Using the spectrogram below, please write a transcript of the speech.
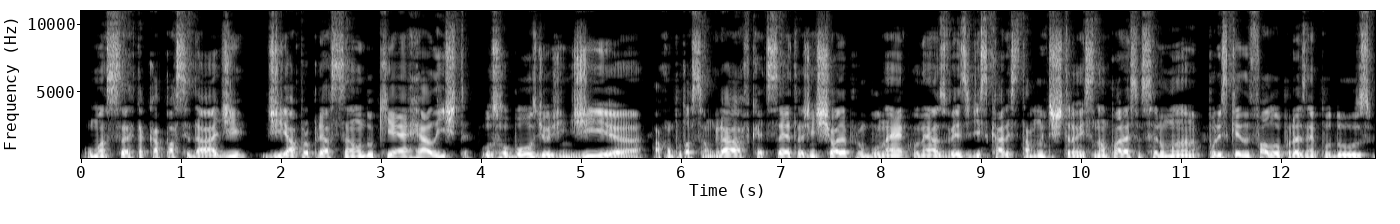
uma certa capacidade de apropriação do que é realista. Os robôs de hoje em dia, a computação gráfica, etc. A gente olha para um boneco, né, às vezes diz, cara, isso tá muito estranho, isso não parece um ser humano. Por isso que ele falou, por exemplo, dos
